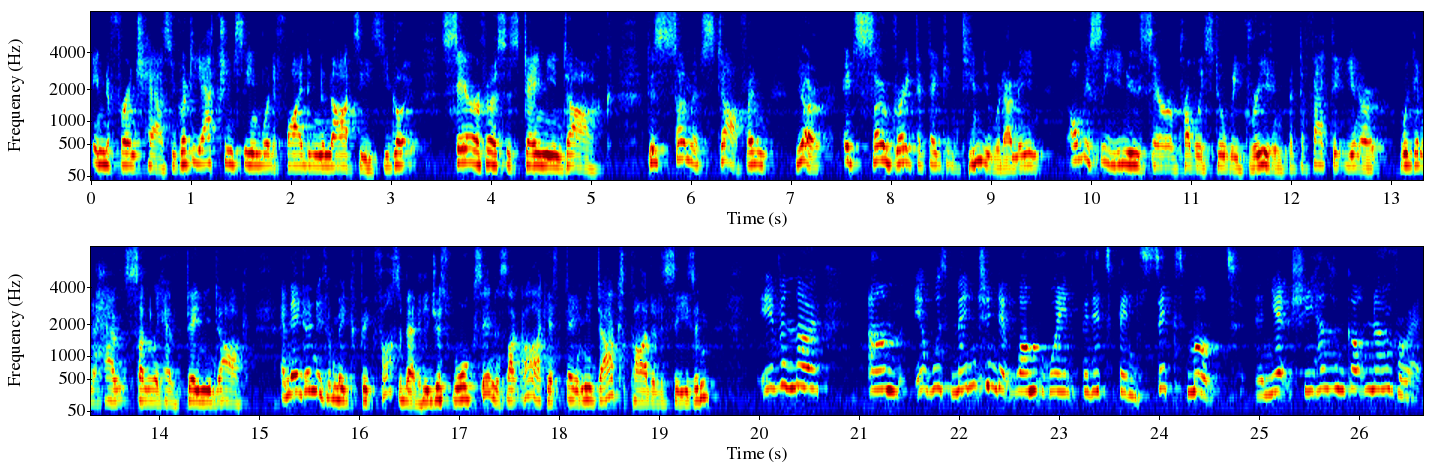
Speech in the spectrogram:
in the French house. You got the action scene where they're fighting the Nazis. You got Sara versus Damien Darhk. There's so much stuff, and yo, it's so great that they continue it. I mean, obviously you knew Sara would probably still be grieving, but the fact that you know we're gonna have suddenly have Damien Darhk, and they don't even make a big fuss about it. He just walks in. It's like, oh, I guess Damien Darhk's part of the season. even though um, it was mentioned at one point that it's been six months, and yet she hasn't gotten over it.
